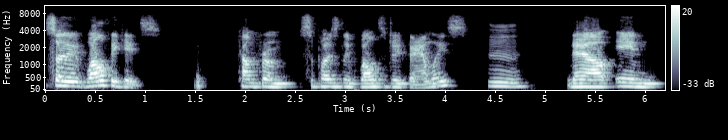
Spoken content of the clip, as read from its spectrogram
so wealthy kids come from supposedly well-to-do families. Mm. Now, in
